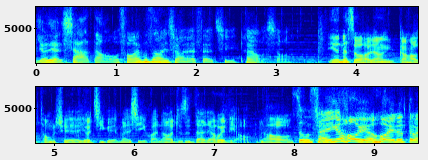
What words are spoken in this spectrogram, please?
有点吓到，我从来不知道你喜欢 S.H.E，太好笑了。因为那时候好像刚好同学有几个也蛮喜欢，然后就是大家会聊，然后组成一个后援会就对。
